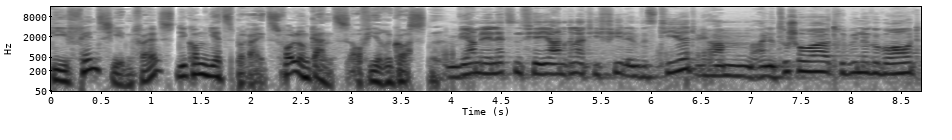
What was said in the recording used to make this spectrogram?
Die Fans jedenfalls, die kommen jetzt bereits voll und ganz auf ihre Kosten. Wir haben in den letzten vier Jahren relativ viel investiert. Wir haben eine Zuschauertribüne gebaut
